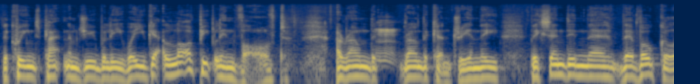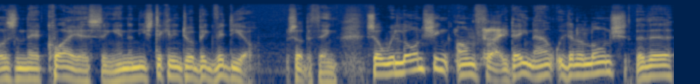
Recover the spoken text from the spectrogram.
the Queen's Platinum Jubilee, where you get a lot of people involved around the Hmm. around the country, and they they send in their their vocals and their choirs singing, and you stick it into a big video. Sort of thing. So we're launching on Friday now. We're going to launch the, the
